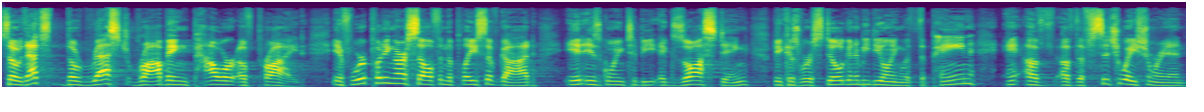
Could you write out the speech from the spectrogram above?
So that's the rest robbing power of pride. If we're putting ourselves in the place of God, it is going to be exhausting because we're still going to be dealing with the pain of, of the situation we're in,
